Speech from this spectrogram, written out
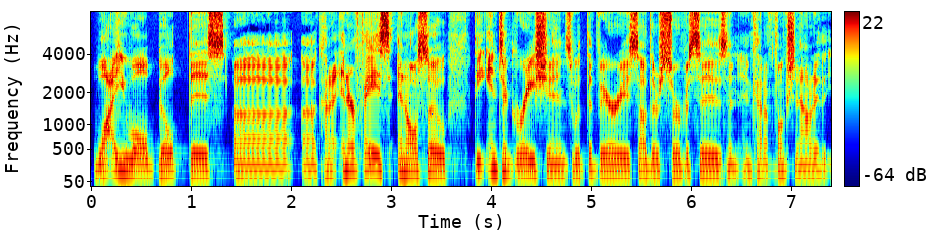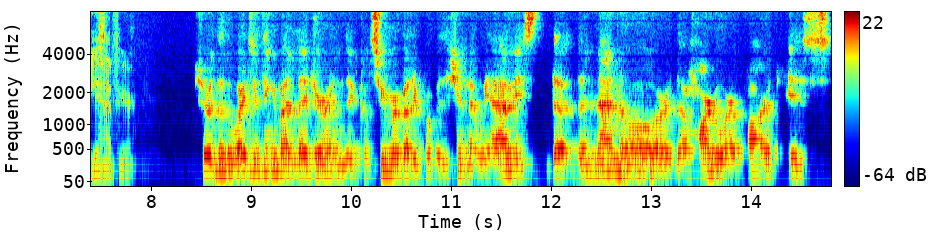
why you all built this uh, uh, kind of interface and also the integrations with the various other services and, and kind of functionality that you have here? Sure. The, the, way to think about Ledger and the consumer value proposition that we have is the, the nano or the hardware part is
